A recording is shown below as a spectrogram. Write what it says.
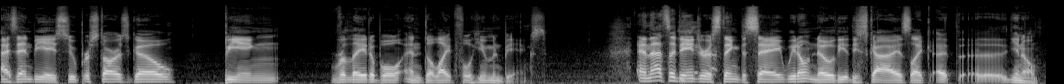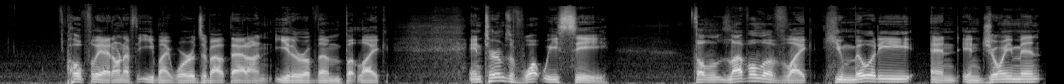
as NBA superstars go, being relatable and delightful human beings. And that's a dangerous thing to say. We don't know the, these guys. Like, uh, uh, you know, hopefully I don't have to eat my words about that on either of them. But like, in terms of what we see, the level of like humility and enjoyment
